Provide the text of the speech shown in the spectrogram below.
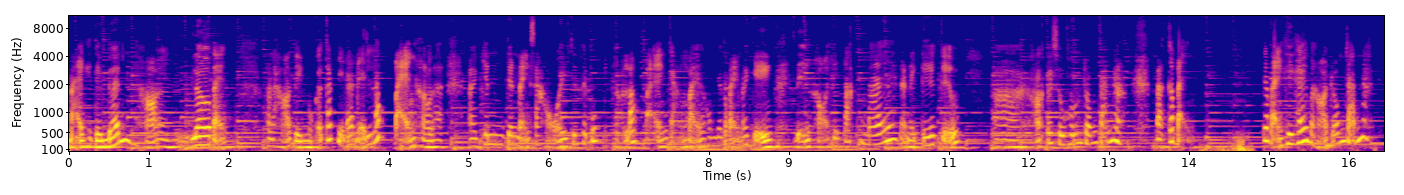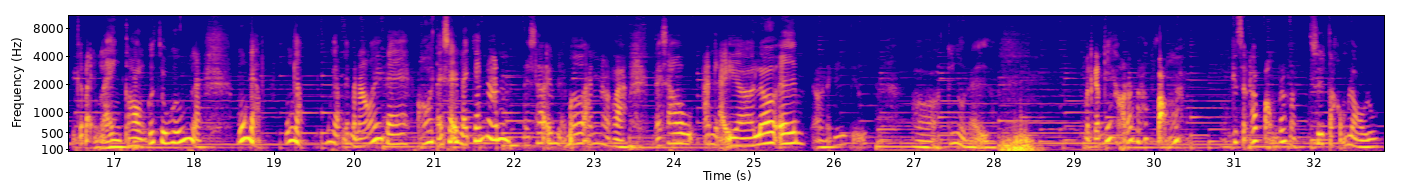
bạn thì tìm đến họ lơ bạn hoặc là họ tìm một cái cách gì đó để lóc bạn hoặc là à, trên trên mạng xã hội trên facebook họ lóc bạn chặn bạn không cho các bạn nói chuyện điện thoại thì tắt máy này, này kia kiểu à, họ cái xu hướng trốn tránh ha và các bạn các bạn khi thấy mà họ trốn tránh thì các bạn làng còn có xu hướng là muốn gặp muốn gặp muốn gặp để mà nói ra ôi tại sao em lại tránh anh? Tại sao em lại bơ anh? Hoặc là tại sao anh lại uh, lơ em? Ờ này cái kiểu uh, cái người này mình cảm thấy họ rất là thất vọng á cái sự thất vọng rất là siêu to khổng lồ luôn.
